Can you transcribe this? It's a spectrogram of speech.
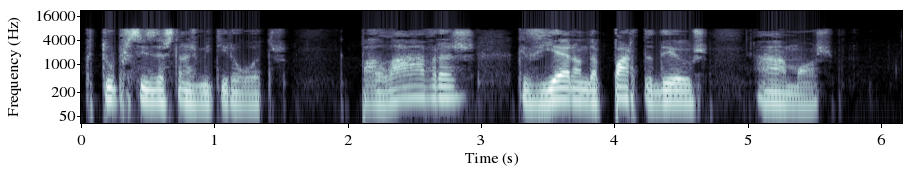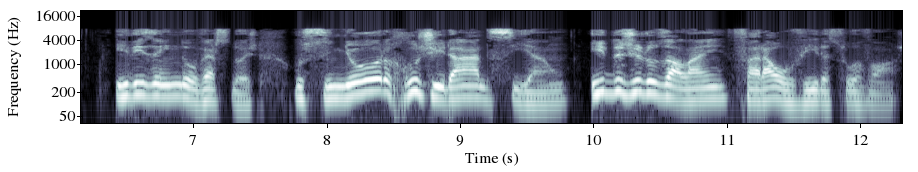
que tu precisas transmitir a outros. Palavras que vieram da parte de Deus a Amós. E diz ainda o verso 2: O Senhor rugirá de Sião e de Jerusalém fará ouvir a sua voz.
